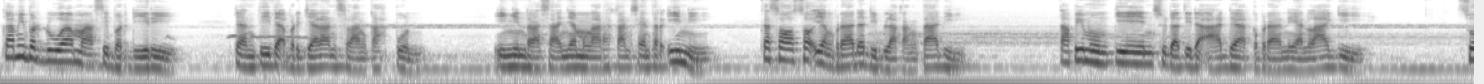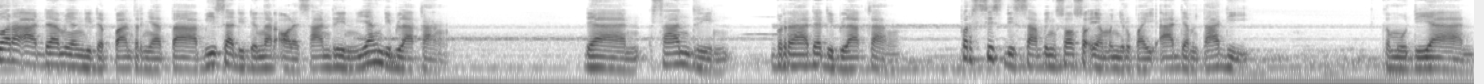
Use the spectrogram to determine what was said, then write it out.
Kami berdua masih berdiri dan tidak berjalan selangkah pun. Ingin rasanya mengarahkan senter ini ke sosok yang berada di belakang tadi. Tapi mungkin sudah tidak ada keberanian lagi. Suara Adam yang di depan ternyata bisa didengar oleh Sandrin yang di belakang. Dan Sandrin berada di belakang, persis di samping sosok yang menyerupai Adam tadi. Kemudian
